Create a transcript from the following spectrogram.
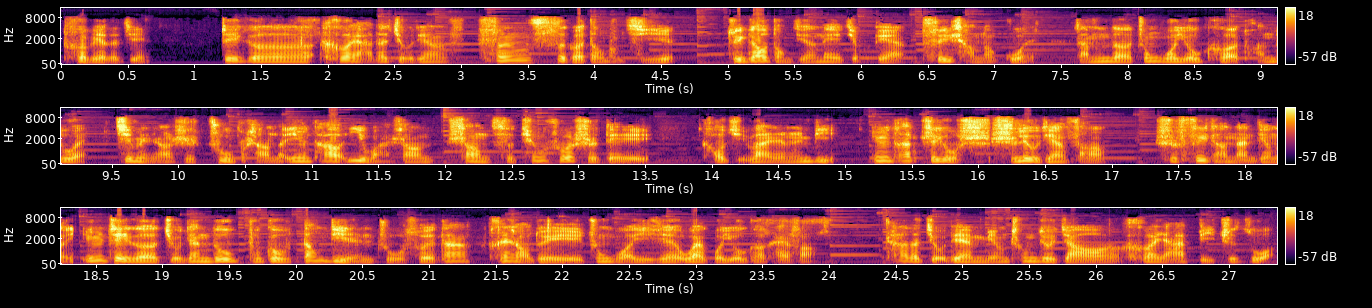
特别的近。这个赫雅的酒店分四个等级，最高等级的那酒店非常的贵，咱们的中国游客团队基本上是住不上的，因为他一晚上，上次听说是得好几万人民币，因为它只有十十六间房，是非常难订的，因为这个酒店都不够当地人住，所以它很少对中国一些外国游客开放。它的酒店名称就叫赫雅比之座。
